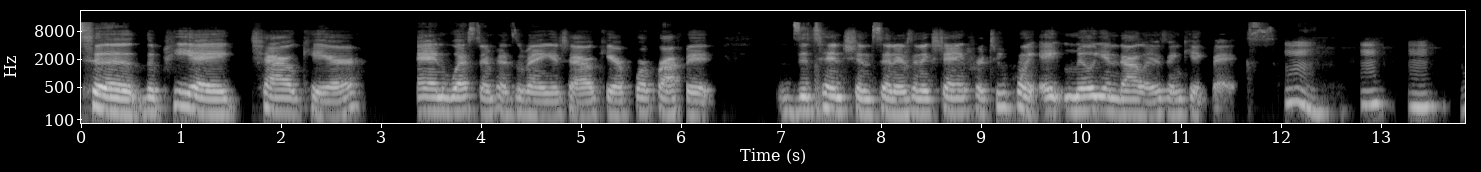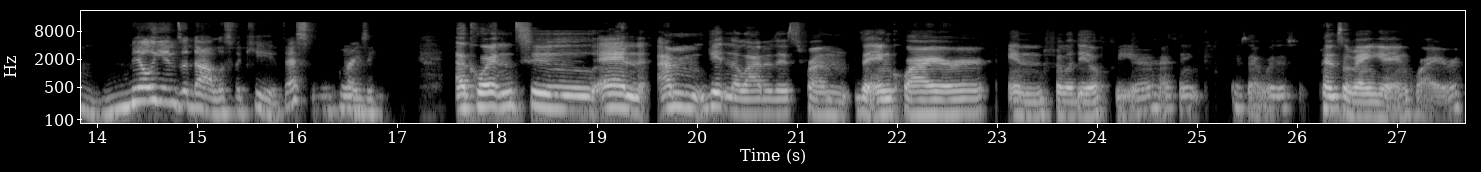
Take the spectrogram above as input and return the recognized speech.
to the PA Child Care and Western Pennsylvania Child Care for-profit detention centers in exchange for $2.8 million in kickbacks. Mm, mm, mm, mm, Millions of dollars for kids. That's mm-hmm. crazy. According to and i'm getting a lot of this from the inquirer in philadelphia i think. Is that where this pennsylvania inquirer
